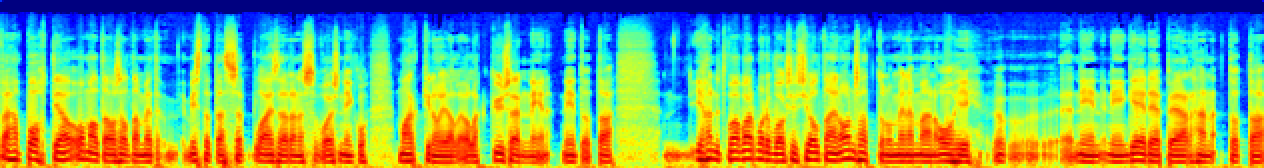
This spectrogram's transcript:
vähän pohtia omalta osaltamme, että mistä tässä lainsäädännössä voisi niin kuin markkinoijalle olla kyse, niin, niin tota, ihan nyt vaan varmuuden vuoksi, jos joltain on sattunut menemään ohi, niin, niin GDPR hän tota,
